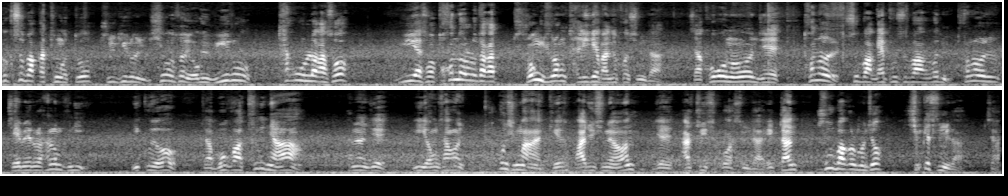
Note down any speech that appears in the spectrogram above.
흑 수박 같은 것도 줄기를 씌워서 여기 위로 타고 올라가서 위에서 터널로다가 주렁주렁 달리게 만들 것입니다. 자, 그거는 이제 터널 수박, 애플 수박은 터널 재배를 하는 분이 있고요. 자, 뭐가 틀리냐 하면 이제 이 영상을 조금씩만 계속 봐주시면 이제 알 수 있을 것 같습니다. 일단 수박을 먼저 심겠습니다. 자, 요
